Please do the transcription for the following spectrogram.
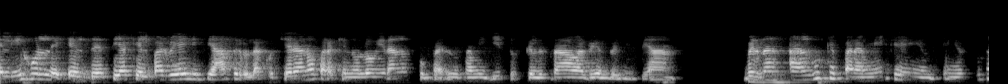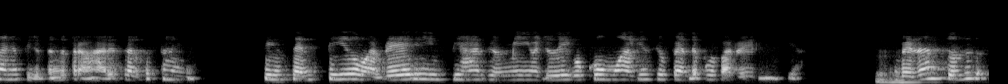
el hijo le, él decía que él barría y limpiaba, pero la cochera no, para que no lo vieran los, los amiguitos que le estaba barriendo y limpiando. ¿Verdad? Algo que para mí, que en, estos años que yo tengo que trabajar, es algo tan sin sentido, barrer y limpiar, Dios mío, yo digo, ¿cómo alguien se ofende por barrer y limpiar? ¿Verdad? Entonces,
